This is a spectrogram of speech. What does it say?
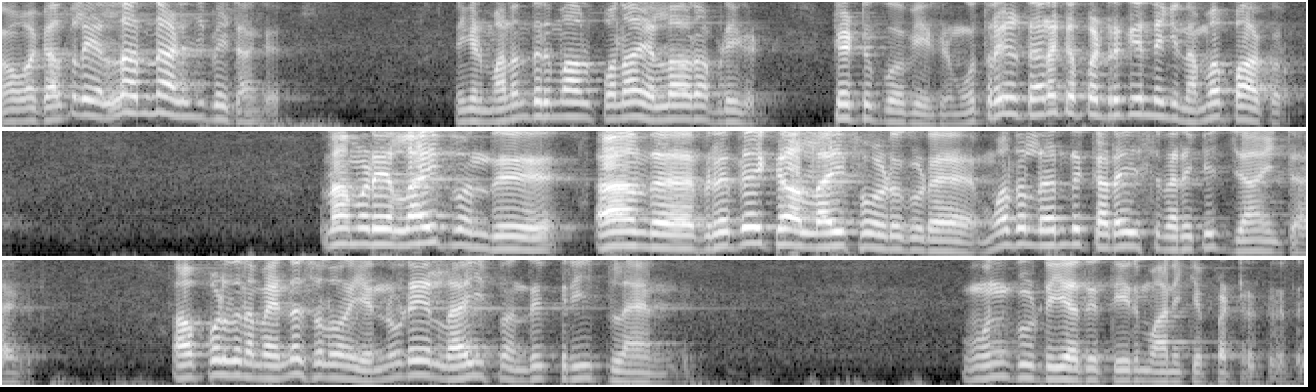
நோவ காலத்தில் எல்லோரும் தான் அழிஞ்சு போயிட்டாங்க. நீங்கள் மனம் திரும்பாமல் போனால் எல்லாரும் அப்படி கெட்டு போவீர்கள். முத்திரைகள் திறக்கப்பட்டிருக்கு. இன்றைக்கி நம்ம பார்க்குறோம். நம்முடைய லைஃப் வந்து அந்த ரெபேக்கா லைஃபோடு கூட முதல்ல இருந்து கடைசி வரைக்கும் ஜாயிண்ட் ஆகுது. அப்பொழுது நம்ம என்ன சொல்லுவோம்? என்னுடைய லைஃப் வந்து ப்ரீ பிளான்டு முன்கூட்டி அது தீர்மானிக்கப்பட்டிருக்கிறது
